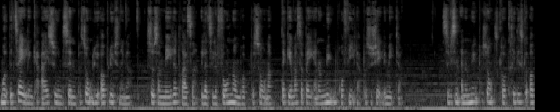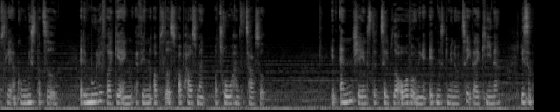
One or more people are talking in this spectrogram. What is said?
Mod betaling kan iSyn sende personlige oplysninger, såsom mailadresser eller telefonnumre på personer, der gemmer sig bag anonyme profiler på sociale medier. Så hvis en anonym person skriver kritiske opslag om Kommunistpartiet, er det muligt for regeringen at finde opslagets ophavsmand og true ham til tavshed. En anden tjeneste tilbyder overvågning af etniske minoriteter i Kina, ligesom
